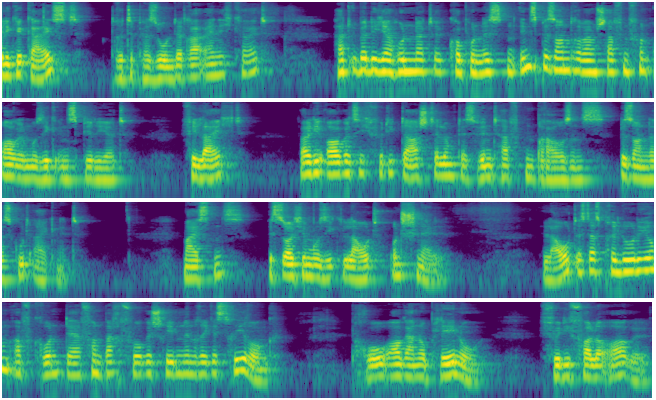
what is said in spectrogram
Heilige Geist, dritte Person der Dreieinigkeit, hat über die Jahrhunderte Komponisten insbesondere beim Schaffen von Orgelmusik inspiriert, vielleicht weil die Orgel sich für die Darstellung des windhaften Brausens besonders gut eignet. Meistens ist solche Musik laut und schnell. Laut ist das Präludium aufgrund der von Bach vorgeschriebenen Registrierung pro organo pleno für die volle Orgel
